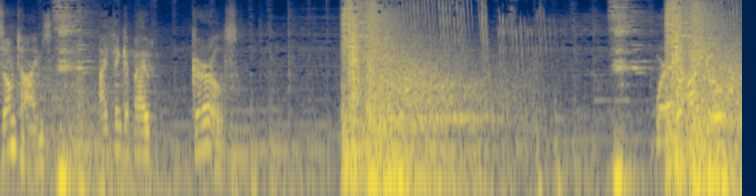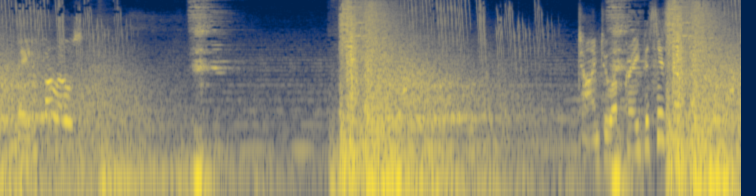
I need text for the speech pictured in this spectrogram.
Sometimes I think about girls. Wherever I go, they follows. Time to upgrade the system.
